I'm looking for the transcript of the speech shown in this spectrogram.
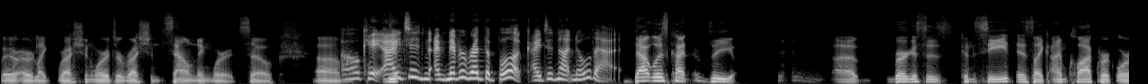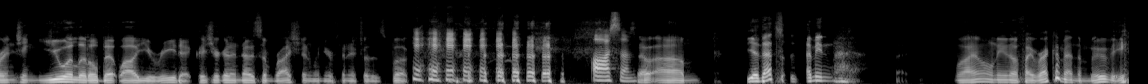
or, or like Russian words or Russian sounding words. So, um, okay, you, I didn't. I've never read the book. I did not know that. That was kind of the uh, Burgess's conceit is like I'm clockwork oranging you a little bit while you read it because you're going to know some Russian when you're finished with this book. awesome. So, um, yeah, that's. I mean well, I don't even know if I recommend the movie.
